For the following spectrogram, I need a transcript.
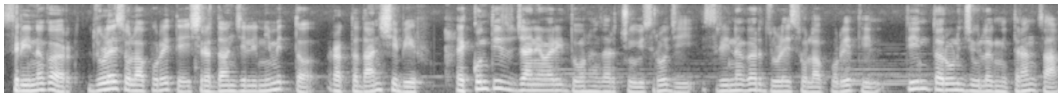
श्रीनगर जुळे सोलापूर येथे श्रद्धांजलीनिमित्त रक्तदान शिबिर. एकोणतीस जानेवारी दोन हजार चोवीस रोजी श्रीनगर जुळे सोलापूर येथील तीन तरुण जिवलग मित्रांचा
